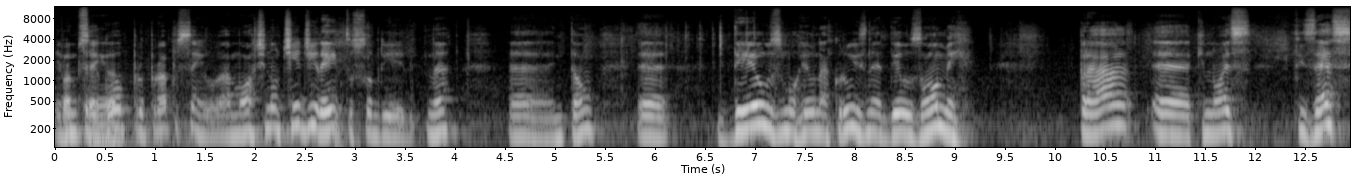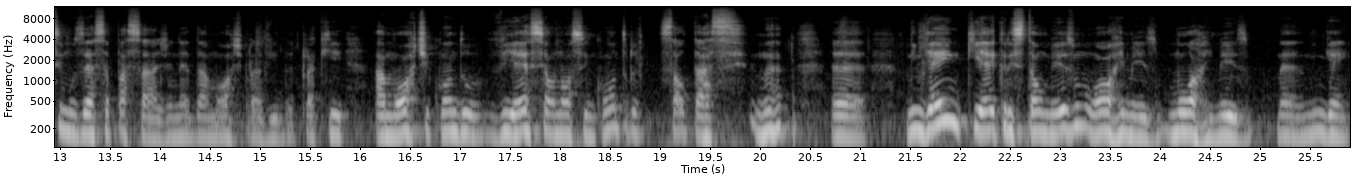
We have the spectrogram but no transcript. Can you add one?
Ele entregou para o próprio Senhor. A morte não tinha direito sobre ele. Né? É, então, é, Deus morreu na cruz, né? Deus homem, para é, que nós fizéssemos essa passagem né, da morte para a vida, para que a morte, quando viesse ao nosso encontro, saltasse. Né? É, ninguém que é cristão mesmo morre mesmo, morre mesmo, né? ninguém,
